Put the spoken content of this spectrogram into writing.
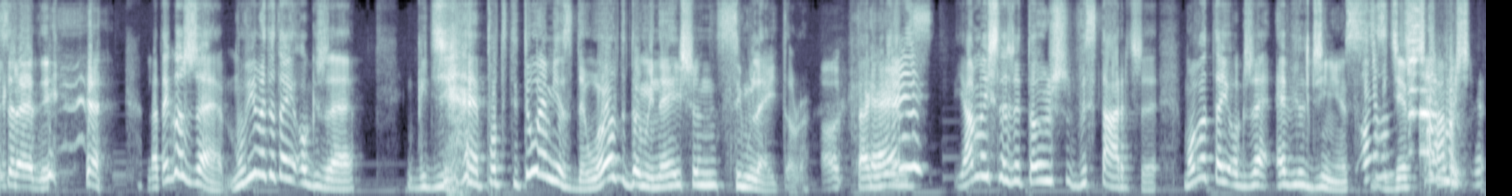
is ready. Dlatego, że mówimy tutaj o grze, gdzie pod tytułem jest The World Domination Simulator. Okay. Tak więc ja myślę, że to już wystarczy. Mowa tutaj o grze Evil Genius, o, gdzie wcielamy się...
